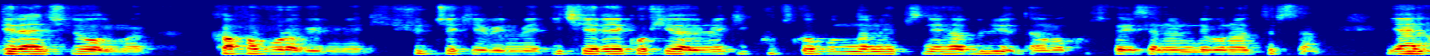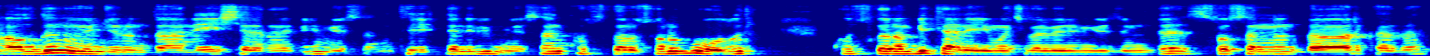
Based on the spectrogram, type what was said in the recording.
dirençli olmak, kafa vurabilmek, şut çekebilmek, içeriye koşabilmek ki Kuska bunların hepsini yapabiliyordu ama Kuska'yı sen önünde bırakırsan yani aldığın oyuncunun daha ne işe yaradığını bilmiyorsan, niteliklerini bilmiyorsan Kuska'nın sonu bu olur. Kuska'nın bir tane iyi maçı var benim gözümde. Sosa'nın daha arkada,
